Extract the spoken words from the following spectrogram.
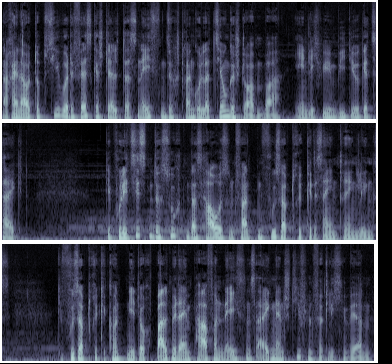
Nach einer Autopsie wurde festgestellt, dass Nathan durch Strangulation gestorben war, ähnlich wie im Video gezeigt. Die Polizisten durchsuchten das Haus und fanden Fußabdrücke des Eindringlings. Die Fußabdrücke konnten jedoch bald mit ein paar von Nathans eigenen Stiefeln verglichen werden.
